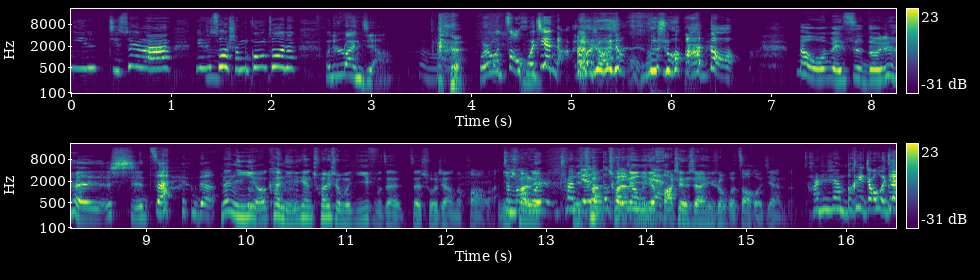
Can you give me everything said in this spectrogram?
你几岁啦？你是做什么工作的？我就乱讲，我说我造火箭的，然后之后就胡说八道。那我每次都是很实在的。那你也要看你那天穿什么衣服在在说这样的话吧。你穿了穿你别的都可以穿穿了一件找火箭花衬衫，你说我造火箭的，花衬衫不可以找火箭，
